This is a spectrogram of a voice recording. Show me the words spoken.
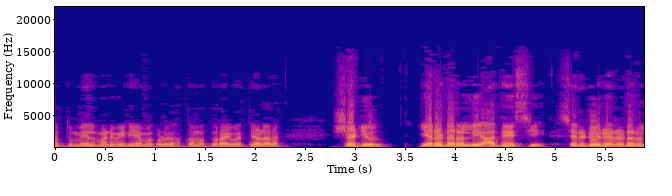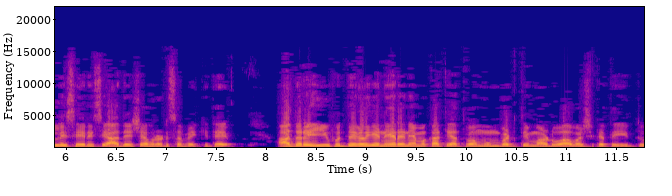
ಮತ್ತು ಮೇಲ್ಮನವಿ ನಿಯಮಗಳು ಹತ್ತೊಂಬತ್ತು ನೂರ ಐವತ್ತೇಳರ ಶೆಡ್ಯೂಲ್ ಎರಡರಲ್ಲಿ ಆದೇಶಿ ಶೆಡ್ಯೂಲ್ ಎರಡರಲ್ಲಿ ಸೇರಿಸಿ ಆದೇಶ ಹೊರಡಿಸಬೇಕಿದೆ. ಆದರೆ ಈ ಹುದ್ದೆಗಳಿಗೆ ನೇರ ನೇಮಕಾತಿ ಅಥವಾ ಮುಂಬಡ್ತಿ ಮಾಡುವ ಅವಶ್ಯಕತೆ ಇದ್ದು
